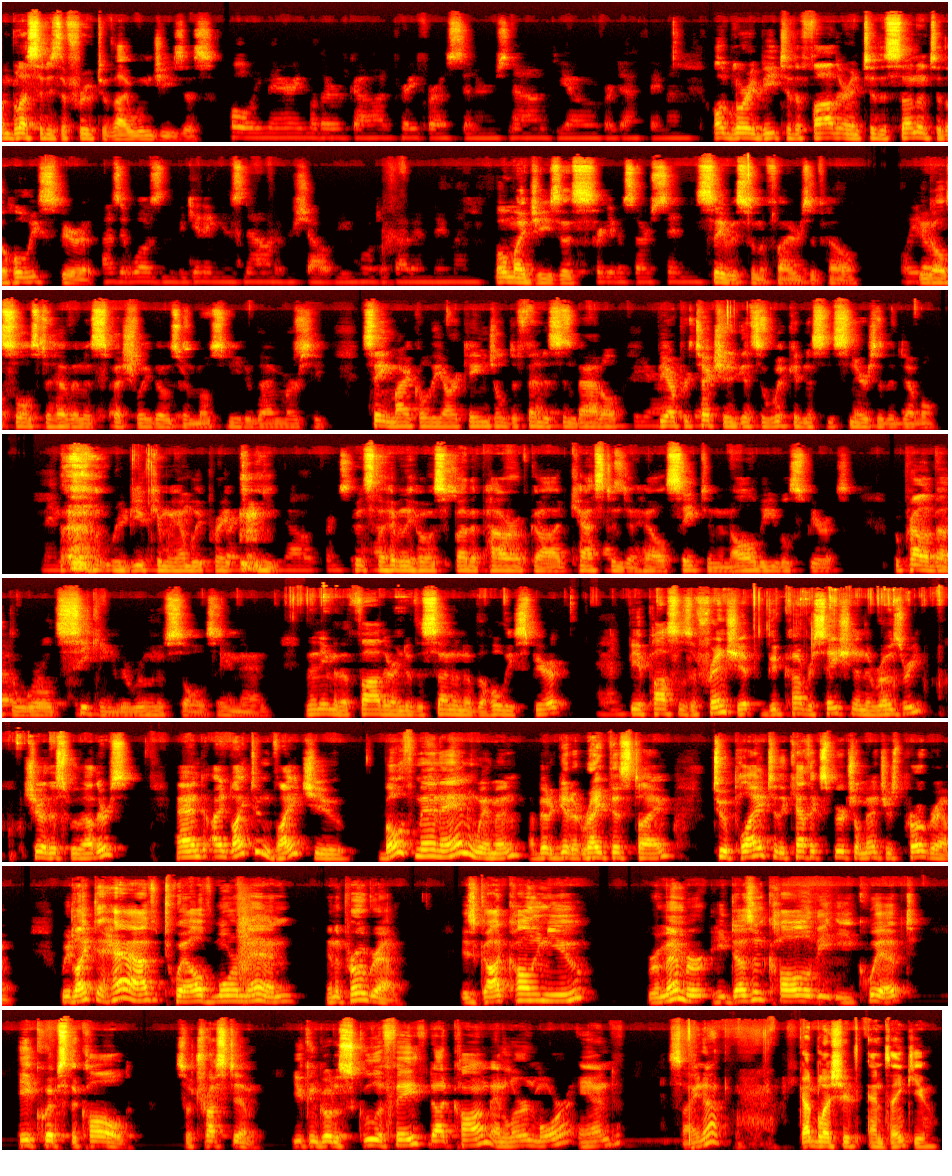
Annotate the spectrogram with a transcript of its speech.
and blessed is the fruit of thy womb, Jesus. Holy Mary, Mother of God, pray for us sinners now and at the hour of our death. Amen. All glory be to the Father, and to the Son, and to the Holy Spirit. As it was in the beginning, is now, and ever shall be, world without end. Amen. O my Jesus, Forgive us our sins. save us from the fires of hell. Lead all souls to heaven, especially those who are in most need of thy mercy. Saint Michael the Archangel, defend us in battle. Be our protection against the wickedness and snares of the devil. Rebuke him, we humbly pray. Prince the heavenly hosts, by the power of God, cast into hell Satan and all the evil spirits who prowl about the world seeking the ruin of souls. Amen. In the name of the Father, and of the Son, and of the Holy Spirit, Amen. be apostles of friendship, good conversation in the rosary. Share this with others. And I'd like to invite you, both men and women, I better get it right this time, to apply to the Catholic Spiritual Mentors program. We'd like to have 12 more men in the program. Is God calling you? Remember, He doesn't call the equipped, He equips the called. So trust Him. You can go to schooloffaith.com and learn more and sign up. God bless you and thank you.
